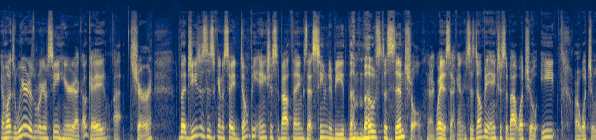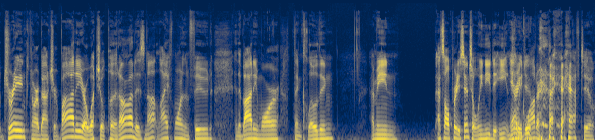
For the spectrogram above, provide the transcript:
And what's weird is what we're going to see here, like, okay, uh, sure. But Jesus is going to say, Don't be anxious about things that seem to be the most essential. You're like, wait a second. He says, Don't be anxious about what you'll eat or what you'll drink, nor about your body or what you'll put on. Is not life more than food and the body more than clothing? I mean, that's all pretty essential. We need to eat and Yeah, drink water. I have to.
